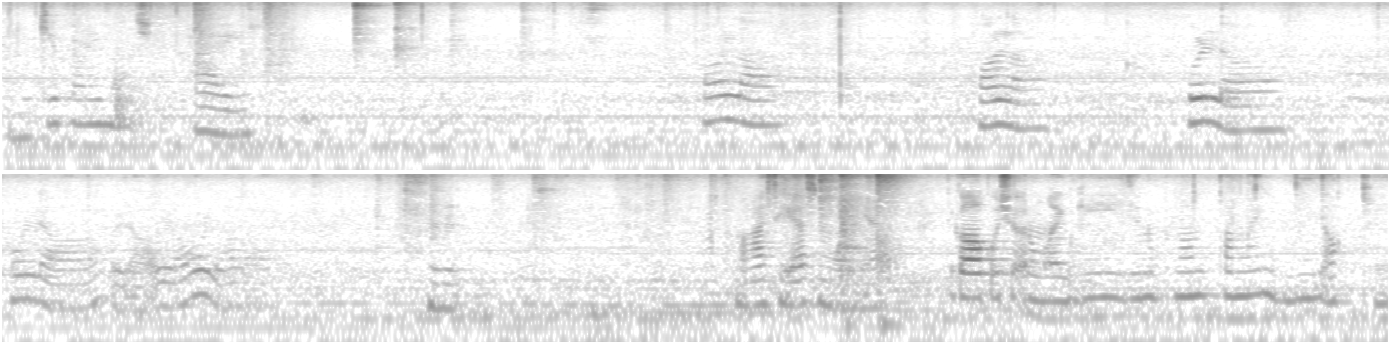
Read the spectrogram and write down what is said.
Thank you very much. Hai. Hola. Hola. Hola. Hola. Hola. Hola. Hola. Makasih ya semuanya. Nanti kalau aku showroom lagi, jangan lupa nonton lagi. Oke.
